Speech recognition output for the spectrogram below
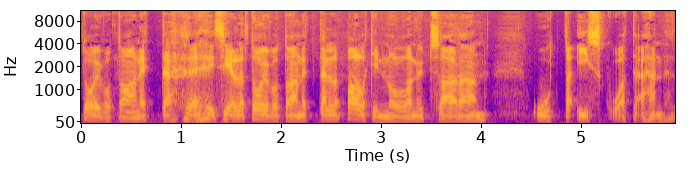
Toivotaan, että siellä toivotaan, että tällä palkinnolla nyt saadaan uutta iskua tähän äh,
